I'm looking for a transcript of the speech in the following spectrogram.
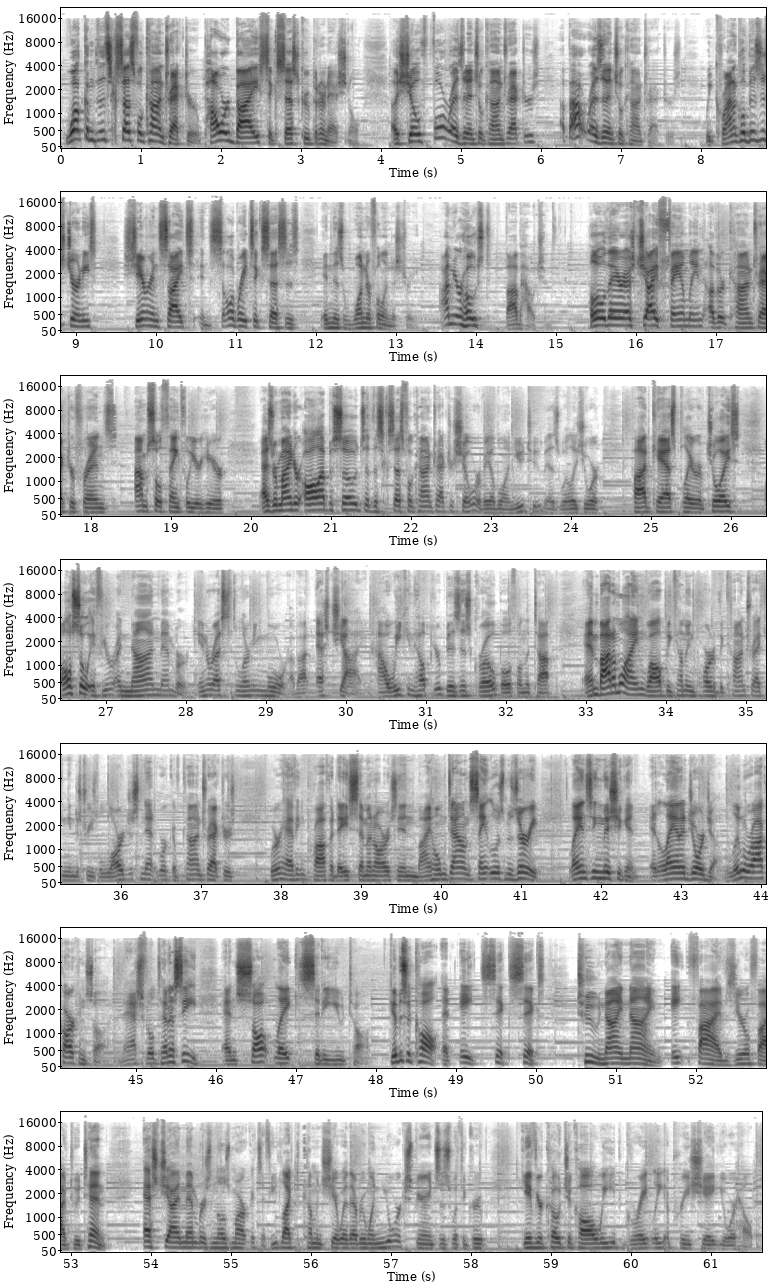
Welcome to The Successful Contractor, powered by Success Group International, a show for residential contractors about residential contractors. We chronicle business journeys, share insights, and celebrate successes in this wonderful industry. I'm your host, Bob Houchin. Hello there, SGI family and other contractor friends. I'm so thankful you're here. As a reminder, all episodes of the Successful Contractor Show are available on YouTube as well as your podcast player of choice. Also, if you're a non member interested in learning more about SGI and how we can help your business grow both on the top and bottom line, while becoming part of the contracting industry's largest network of contractors, we're having Profit Day seminars in my hometown, St. Louis, Missouri, Lansing, Michigan, Atlanta, Georgia, Little Rock, Arkansas, Nashville, Tennessee, and Salt Lake City, Utah. Give us a call at 866 299 8505 to attend. SGI members in those markets, if you'd like to come and share with everyone your experiences with the group, give your coach a call. We'd greatly appreciate your help.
